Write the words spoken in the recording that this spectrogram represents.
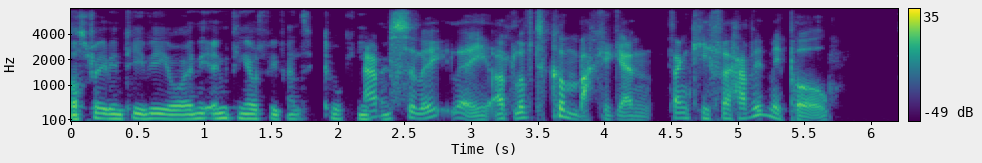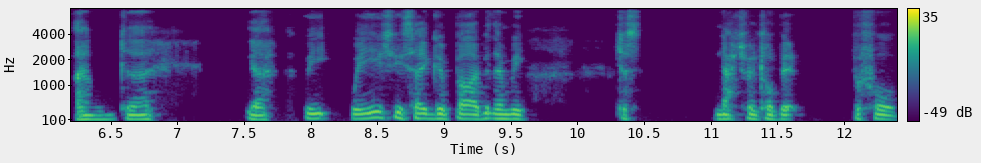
Australian TV or any, anything else we fancy talking about. Absolutely. I'd love to come back again. Thank you for having me, Paul. And uh, yeah, we, we usually say goodbye, but then we just natter a little bit before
